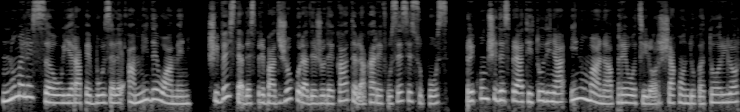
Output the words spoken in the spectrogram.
numele său era pe buzele a mii de oameni și vestea despre batjocura de judecată la care fusese supus, precum și despre atitudinea inumană a preoților și a conducătorilor,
